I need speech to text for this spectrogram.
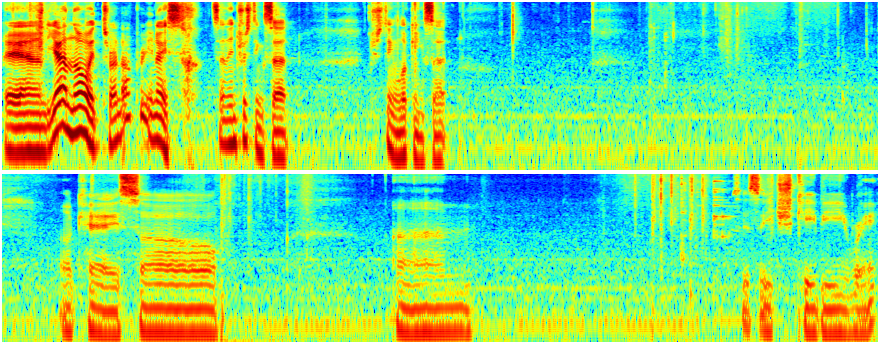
and yeah, no, it turned out pretty nice. it's an interesting set. Interesting looking set. Okay, so um this HKB, right?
